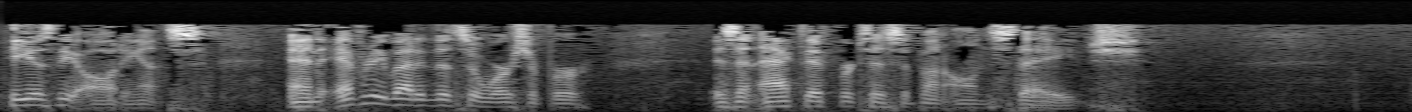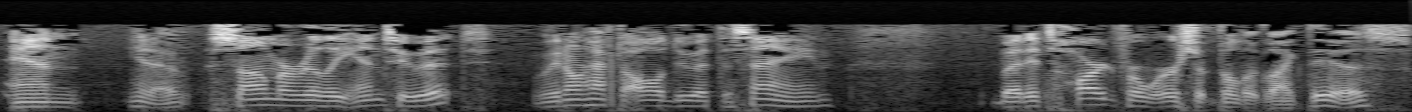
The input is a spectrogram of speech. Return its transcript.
He is the audience, and everybody that's a worshiper is an active participant on stage. And you know, some are really into it. We don't have to all do it the same, but it's hard for worship to look like this,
